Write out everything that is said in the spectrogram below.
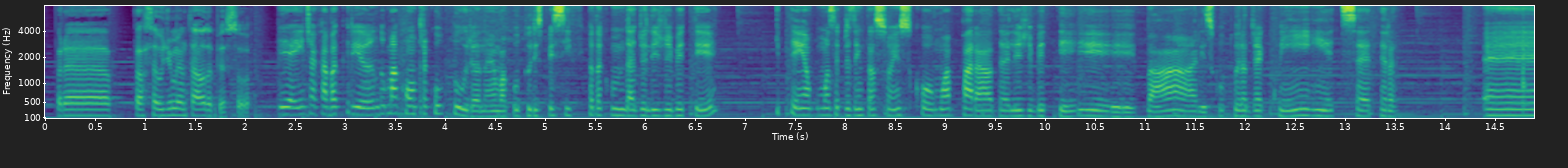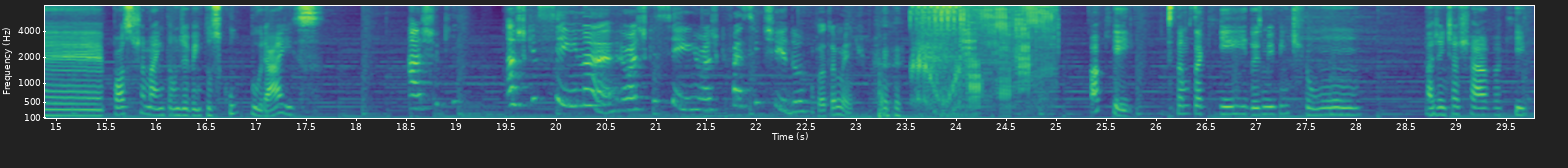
para a saúde mental da pessoa. E aí a gente acaba criando uma contracultura, né? Uma cultura específica da comunidade LGBT que tem algumas representações como a parada LGBT, bares, cultura drag queen, etc. É... Posso chamar então de eventos culturais? Acho que Acho que sim, né? Eu acho que sim, eu acho que faz sentido. Completamente. ok, estamos aqui em 2021. A gente achava que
